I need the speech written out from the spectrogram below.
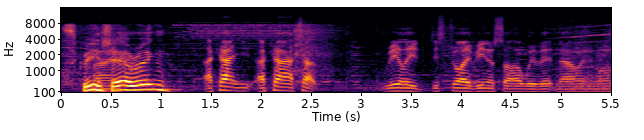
Screen Fine. sharing. I can't, I can't attack, really destroy Venusaur with it now anymore.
